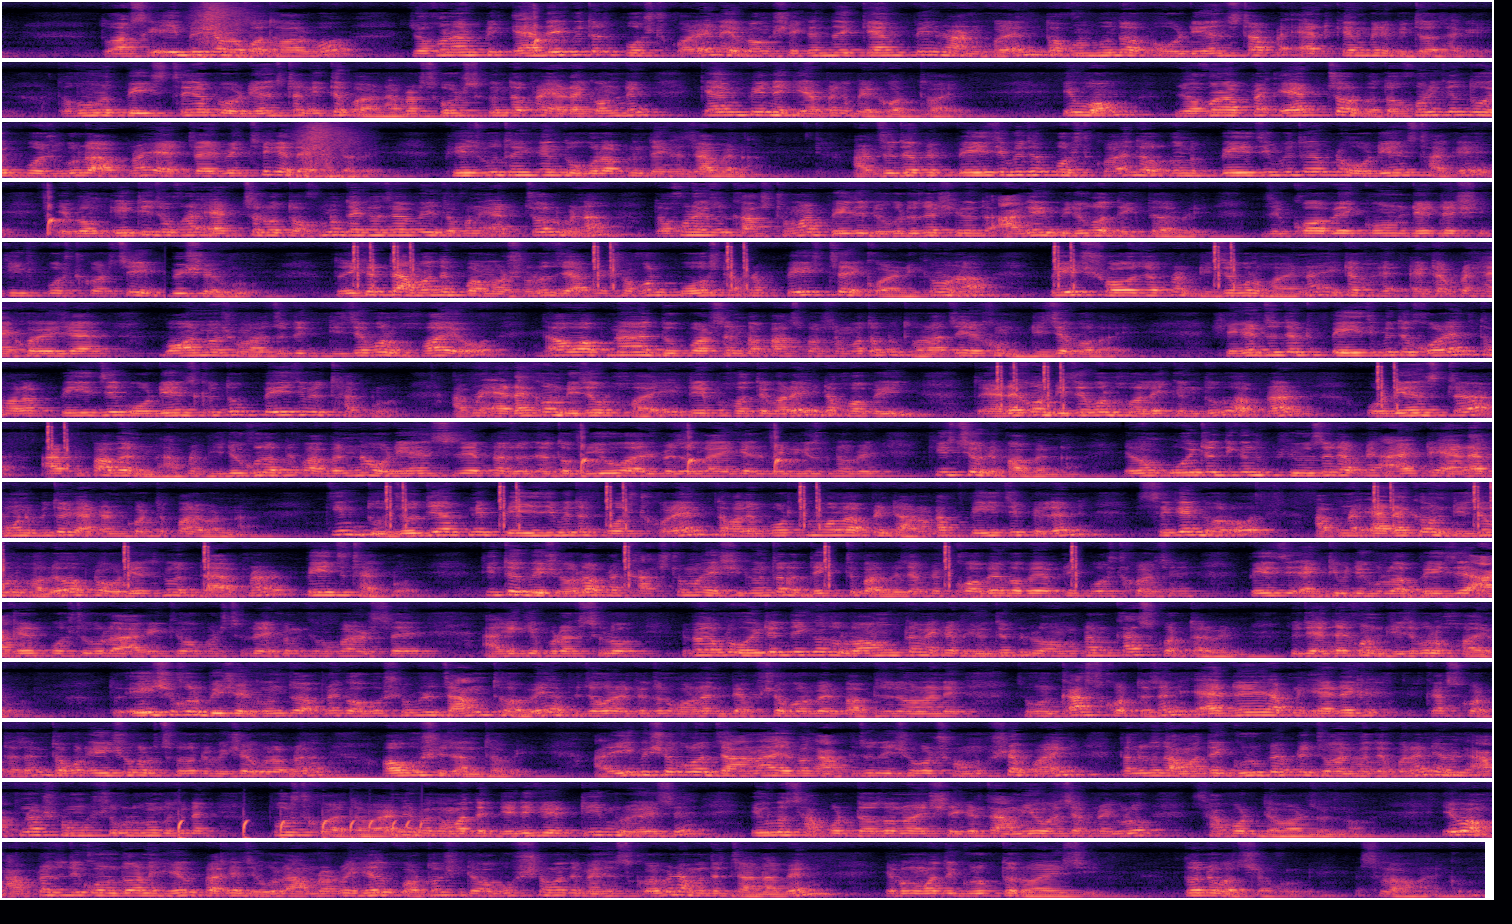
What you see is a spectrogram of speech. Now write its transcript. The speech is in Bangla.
তো আজকে এই বিষয়ে আমরা কথা বলব। যখন আপনি অ্যাডের ভিতরে পোস্ট করেন এবং সেখান থেকে ক্যাম্পেইন রান করেন, তখন কিন্তু আপনার অডিয়েন্সটা আপনার অ্যাড ক্যাম্পেইনের ভিতরে থাকে। তখন পেজ থেকে আপনি অডিয়েন্সটা নিতে পারেন। আপনার সোর্স কিন্তু আপনার অ্যাড অ্যাকাউন্টে ক্যাম্পেইনে গিয়ে আপনাকে বের করতে হয়। এবং যখন আপনার অ্যাড চলবে, তখনই কিন্তু ওই পোস্টগুলো আপনার অ্যাড ড্রাইভের থেকে দেখা যাবে। ফেসবুক থেকে কিন্তু ওগুলো আপনি দেখা যাবে না। আর যদি আপনি পেজের ভিতরে পোস্ট করেন তখন কিন্তু পেজের ভিতরে আপনার অডিয়েন্স থাকে এবং এটি যখন অ্যাড চলবে, তখনও দেখা যাবে যখন অ্যাড চলবে না, তখন একজন কাস্টমার পেজে ঢুকে ঢুকে সে কিন্তু আগের ভিডিওগুলো দেখতে পারবে যে কবে, কোন ডেটে সে কী পোস্ট করছে, এই বিষয়গুলো। তো এই ক্ষেত্রে আমাদের পরামর্শ হলো যে আপনি সকল পোস্ট আপনার পেজ থেকে করেন, কেননা পেজ সহজে আপনার ডিজেবল হয় না, এটা এটা আপনার হ্যাক হয়ে যায় বা অন্য সময় যদি ডিজেবল হয়ও, তাও আপনার দু পার্সেন্ট বা পাঁচ পার্সেন্ট মতো আপনার ধরা যায়, এরকম ডিজেবল হয়। সেক্ষেত্রে যদি আপনি পেজ ভিতরে করেন, তাহলে পেজে অডিয়েন্স কিন্তু পেজ ভিতরে থাকল। আপনার অ্যাড অ্যাকাউন্ট ডিজেবল হয়, এটা হতে পারে, এটা হবেই। তো অ্যাড অ্যাকাউন্ট ডিজেবল হলে কিন্তু আপনার অডিয়েন্সটা আপনি পাবেন না। আপনার ভিডিওগুলো আপনি পাবেন না অডিয়েন্স যে আপনার যত ভিউ আসবে, যত লাইক আসবে এনগেজমেন্ট হবে কিছু আপনি পাবেন না। এবং ওইটাতে কিন্তু ফিউচারে আপনি আরেকটা অ্যাড অ্যাকাউন্টের ভিতরে অ্যাটেন্ড করতে পারবেন না। কিন্তু যদি আপনি পেজের ভিতরে পোস্ট করেন, তাহলে প্রথম হলো আপনি ডাটাটা পেজে পেলেন সেকেন্ড হলো আপনার অ্যাড অ্যাকাউন্ট ডিজেবল হলেও আপনার অডিয়েন্স কিন্তু আপনার পেজে থাকল। তৃতীয় বিষয় হলো আপনার কাস্টমার এসে কিন্তু তারা দেখতে পারবে যে আপনি কবে কবে আপনি পোস্ট করেছেন। পেজ অ্যাক্টিভিটিগুলো পেজে আগের পোস্টগুলো আগে কি অফার ছিল, এখন কি অফার আসছে আগে কি প্রোডাক্ট ছিল। এবং আপনি ওইটার দিকে কিন্তু লং টার্ম একটা ভিডিওতে আপনি লং টার্ম কাজ করতে পারবেন। যদি অ্যাড অ্যাকাউন্ট ডিজেবল হয়ও। তো এই সকল বিষয় কিন্তু আপনাকে অবশ্যই অবশ্যই জানতে হবে। আপনি যখন একটা যখন অনলাইন ব্যবসা করবেন বা আপনি যদি অনলাইনে যখন কাজ করতে করতেছেন অ্যাডে আপনি অ্যাডে কাজ করতেছেন তখন এই সকল ছোটো ছোটো বিষয়গুলো আপনাকে অবশ্যই জানতে হবে। আর এই বিষয়গুলো জানা এবং আপনি যদি এই সকল সমস্যা পান তাহলে কিন্তু আমাদের গ্রুপে আপনি জয়েন হতে পারেন এবং আপনার সমস্যাগুলো কিন্তু এখানে পোস্ট করাতে পারেন এবং আমাদের ডেডিকেটেড টিম রয়েছে, এগুলো সাপোর্ট দেওয়ার জন্য, সেক্ষেত্রে আমিও আছি আপনার এগুলো সাপোর্ট দেওয়ার জন্য। এবং আপনার যদি কোনো ধরনের হেল্প লাগে, যেগুলো আমরা হেল্প করতো সেটা অবশ্যই আমাদের মেসেজ করবেন, আমাদের জানাবেন এবং আমাদের গ্রুপ তো রয়েছেই। ধন্যবাদ সকলকে। আসসালামু আলাইকুম।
